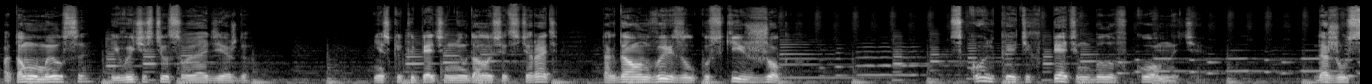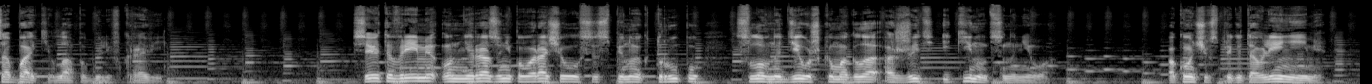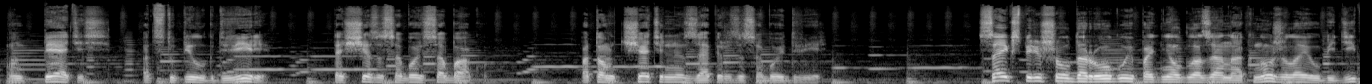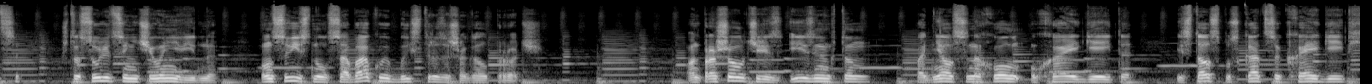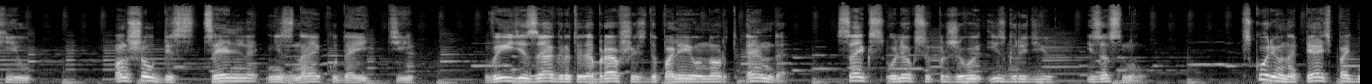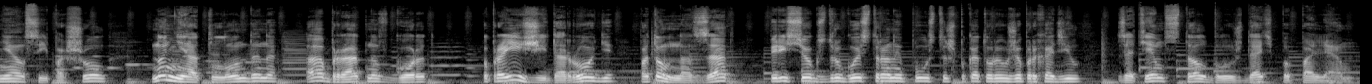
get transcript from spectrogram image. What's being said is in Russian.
Потом умылся и вычистил свою одежду. Несколько пятен не удалось отстирать, тогда он вырезал куски и сжег их. Сколько этих пятен было в комнате! Даже у собаки лапы были в крови. Все это время он ни разу не поворачивался спиной к трупу, словно девушка могла ожить и кинуться на него. Покончив с приготовлениями, он, пятясь, отступил к двери, таща за собой собаку. Потом тщательно запер за собой дверь. Сайкс перешел дорогу и поднял глаза на окно, желая убедиться, что с улицы ничего не видно. Он свистнул собаку и быстро зашагал прочь. Он прошел через Излингтон, поднялся на холм у Хайгейта и стал спускаться к Хайгейт-Хилл, он шел бесцельно, не зная, куда идти. Выйдя за город и добравшись до полей у Норт-Энда, Сайкс улегся под живой изгородью и заснул. Вскоре он опять поднялся и пошел, но не от Лондона, а обратно в город, по проезжей дороге, потом назад, пересек с другой стороны пустошь, по которой уже проходил, затем стал блуждать по полям.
